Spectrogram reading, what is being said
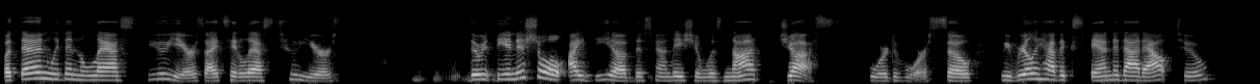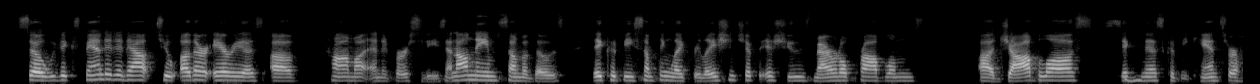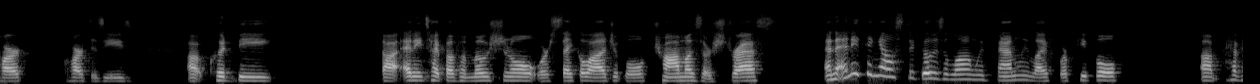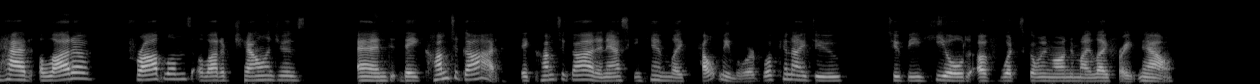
But then within the last few years, I'd say the last two years, the, the initial idea of this foundation was not just for divorce. So we really have expanded that out too. So we've expanded it out to other areas of trauma and adversities. And I'll name some of those. They could be something like relationship issues, marital problems, uh, job loss, mm-hmm. sickness, could be cancer, heart, heart disease, uh, could be uh, any type of emotional or psychological traumas or stress, and anything else that goes along with family life where people um, have had a lot of problems, a lot of challenges, and they come to God. They come to God and asking Him, like, help me, Lord. What can I do to be healed of what's going on in my life right now?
